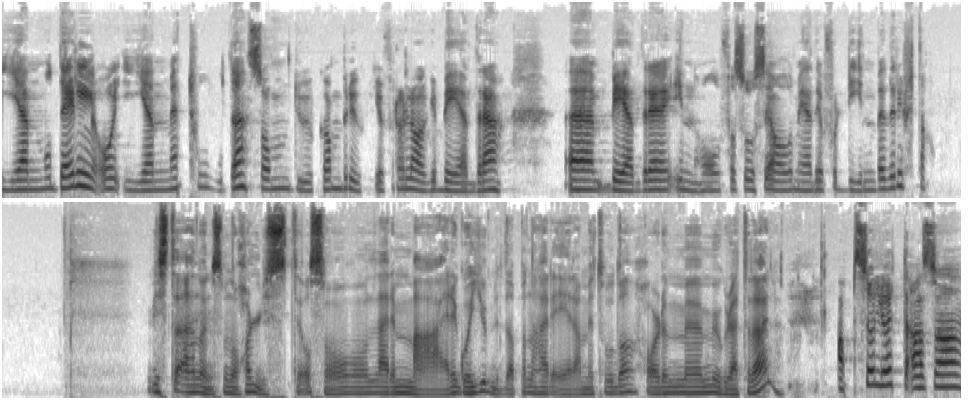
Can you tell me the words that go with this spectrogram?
i en modell og i en metode som du kan bruke for å lage bedre, eh, bedre innhold for sosiale medier for din bedrift. Da. Hvis det er noen som nå har lyst til å lære mer, gå i dybden på denne ERA-metoden, har de mulighet til det? Eller? Absolutt. Altså,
